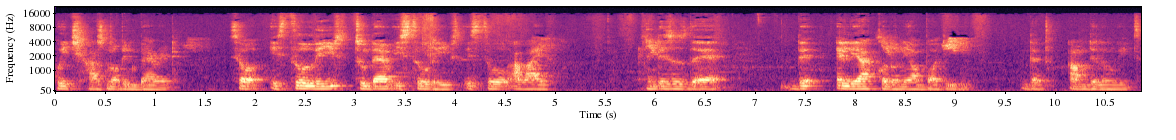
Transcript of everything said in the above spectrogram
which has not been buried. So it still lives, to them it still lives, it's still alive. And this is the the earlier colonial body that I'm dealing with.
